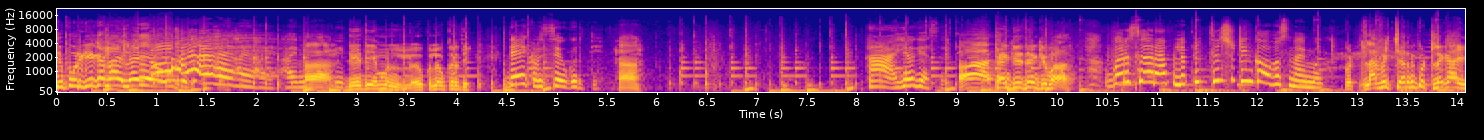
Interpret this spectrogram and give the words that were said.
ती पोरगी का नाही? लय हाय हाय हाय हाय हाय हाय हा नंबर दे. दे दे म्हणलं लवकर लवकर दे द्या इकडे सेव्ह करते. हा. हा हे घ्या सर हा थँक्यू थँक्यू बाळा. बर सर आपलं पिक्चर शूटिंग का बस नाही मग? कुठला पिक्चर कुठलं काय?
